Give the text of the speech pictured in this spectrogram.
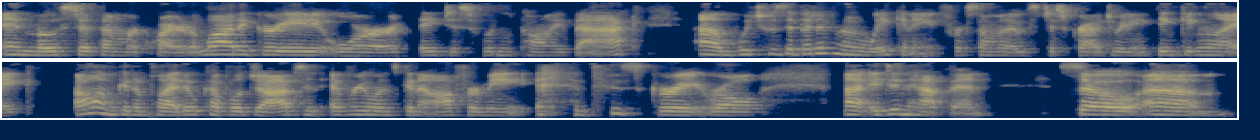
and most of them required a law degree or they just wouldn't call me back, um, which was a bit of an awakening for someone that was just graduating, thinking like, oh, I'm going to apply to a couple jobs and everyone's going to offer me this great role. Uh, it didn't happen. So um,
